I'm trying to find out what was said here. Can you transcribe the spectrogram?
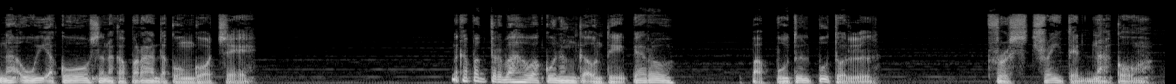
nauwi ako sa nakaparada kong kotse. Nakapagtrabaho ako ng kaunti pero paputol-putol. Frustrated na ako.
